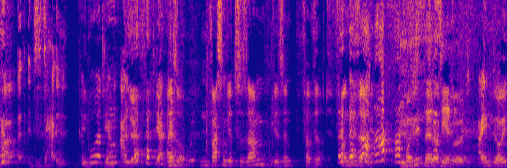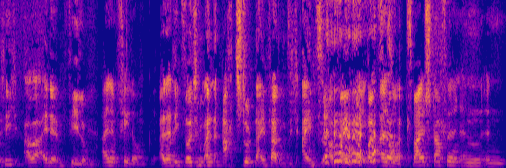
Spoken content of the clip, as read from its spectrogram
wir, Geburten. wir haben alles. Ja, also, fassen wir zusammen, wir sind verwirrt von dieser, wir von dieser verwirrt. Serie. Eindeutig, aber eine Empfehlung. Eine Empfehlung. Allerdings sollte man acht Stunden einplanen, um sich einzuarbeiten. also, zwei Staffeln in, in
